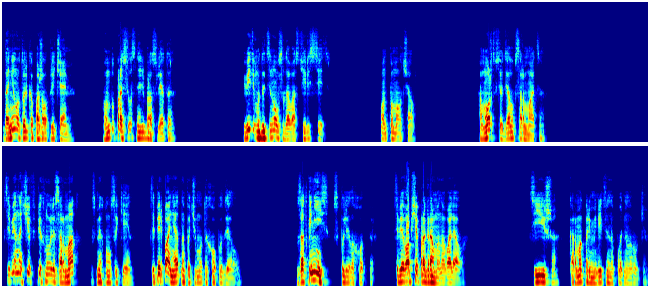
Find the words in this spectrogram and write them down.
Данила только пожал плечами. Он попросил снять браслеты. Видимо, дотянулся до вас через сеть. Он помолчал. А может, все дело в Сармате. «Тебе на чип впихнули Сармат?» – усмехнулся Кейн. «Теперь понятно, почему ты Хопу делал». «Заткнись!» – вспылила Хоппер. «Тебе вообще программа наваляла». «Тише!» – Кармак примирительно поднял руки.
